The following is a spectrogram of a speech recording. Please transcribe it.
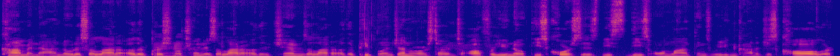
common now. I notice a lot of other personal mm-hmm. trainers, a lot of other gyms, a lot of other people in general are starting to offer, you know, these courses, these these online things where you can kind of just call or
